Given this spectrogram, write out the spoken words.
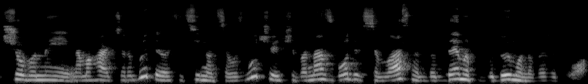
що вони намагаються робити, офіційно це озвучуючи, вона зводиться власне до де ми побудуємо нове житло.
